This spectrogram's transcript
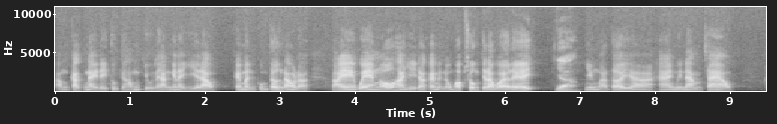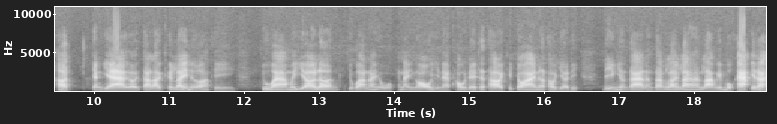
ông cất này đi tôi không chịu nhận cái này gì đâu. Cái mình cũng tưởng đâu là nó e quen ố hay gì đó cái mình cũng bóp xuống chứ đâu có để ý. Dạ. Nhưng mà tới à, 20 năm sau hết trần già rồi ta lại cái lấy nữa thì chú ba mới dở lên. Thì chú ba nói ủa cái này ngộ gì nè thôi để thờ thờ chứ cho ai nữa thôi giờ đi điện cho người ta người ta lấy làm cái bộ khác vậy đó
